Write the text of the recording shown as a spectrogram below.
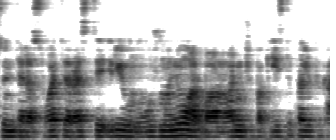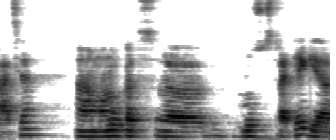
suinteresuoti rasti ir jaunų žmonių arba norinčių pakeisti kvalifikaciją. Manau, kad mūsų strategija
